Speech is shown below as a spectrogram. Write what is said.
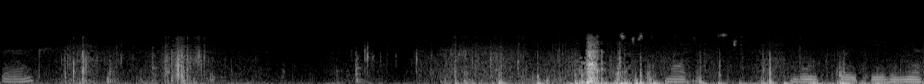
Так. Посмотрим, будет идти или нет.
